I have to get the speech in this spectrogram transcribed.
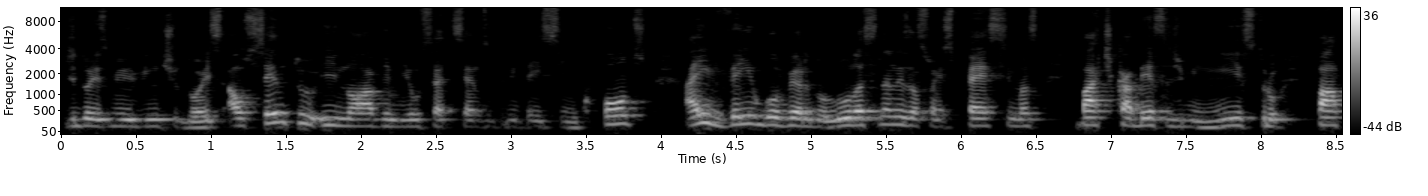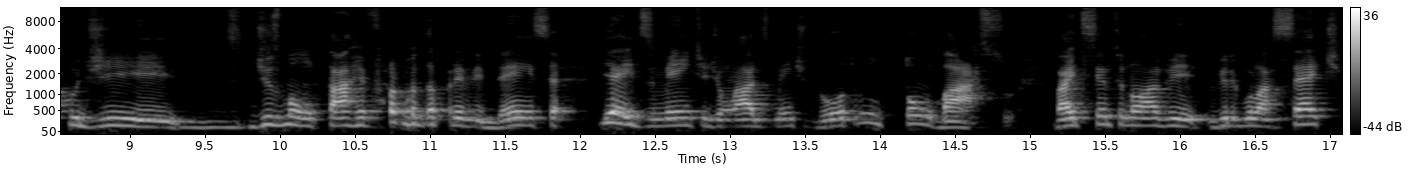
de 2022 aos 109.735 pontos. Aí vem o governo Lula, sinalizações péssimas, bate-cabeça de ministro papo de desmontar a reforma da Previdência, e aí desmente de um lado, desmente do outro, um tombaço. Vai de 109,7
